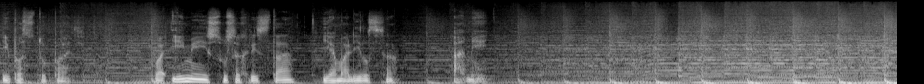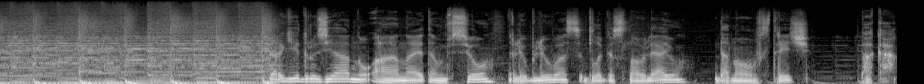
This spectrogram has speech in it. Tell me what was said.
и поступать. Во имя Иисуса Христа я молился. Аминь. Дорогие друзья, ну а на этом все. Люблю вас, благословляю. До новых встреч. Пока.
